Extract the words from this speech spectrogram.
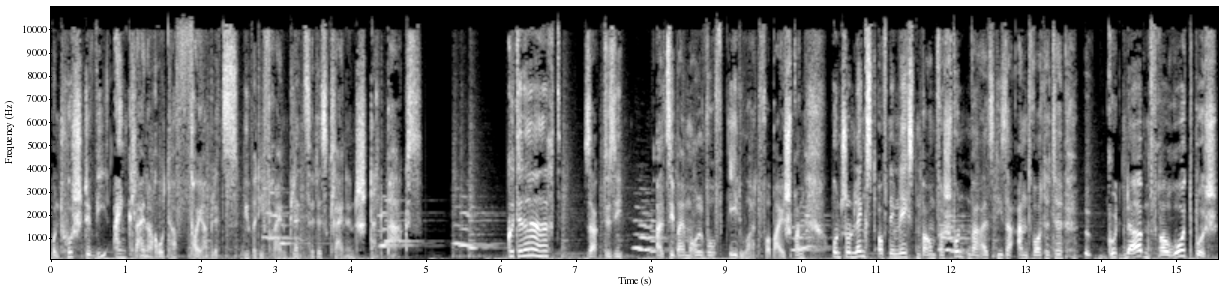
und huschte wie ein kleiner roter Feuerblitz über die freien Plätze des kleinen Stadtparks. Gute Nacht, sagte sie, als sie bei Maulwurf Eduard vorbeisprang und schon längst auf dem nächsten Baum verschwunden war, als dieser antwortete Guten Abend, Frau Rotbusch.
